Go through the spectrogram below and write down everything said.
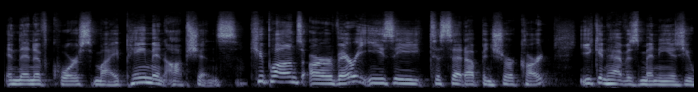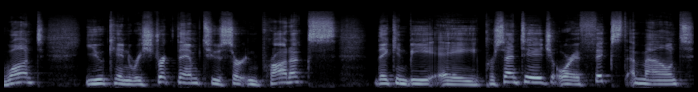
and then of course my payment options. Coupons are very easy to set up in SureCart. You can have as many as you want. You can restrict them to certain products. They can be a percentage or a fixed amount.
